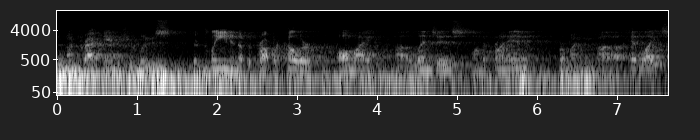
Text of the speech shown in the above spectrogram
they're not cracked, damaged, or loose, they're clean and of the proper color. All my uh, lenses on the front end for my uh, headlights,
